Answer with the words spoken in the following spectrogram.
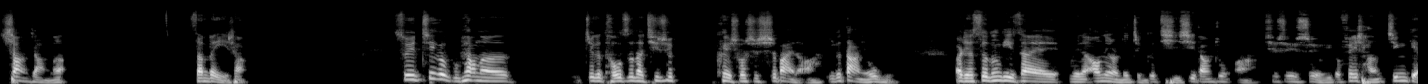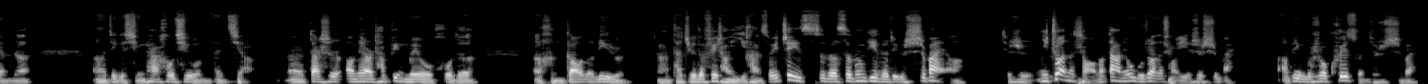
上涨了三倍以上。所以这个股票呢，这个投资呢，其实可以说是失败的啊，一个大牛股。而且色登蒂在未来奥尼尔的整个体系当中啊，其实是有一个非常经典的啊这个形态。后期我们再讲。呃，但是奥尼尔他并没有获得呃很高的利润啊，他觉得非常遗憾，所以这一次的色登蒂的这个失败啊，就是你赚的少了，大牛股赚的少也是失败啊，并不是说亏损就是失败。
